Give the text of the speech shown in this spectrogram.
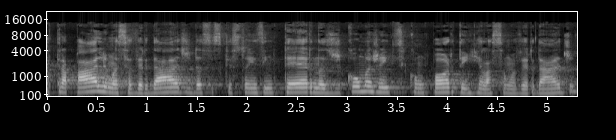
atrapalham essa verdade, dessas questões internas de como a gente se comporta em relação à verdade.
